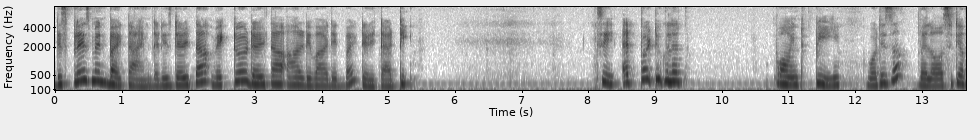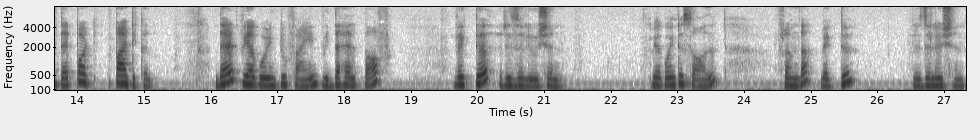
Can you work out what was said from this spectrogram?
displacement by time that is delta vector delta r divided by delta t see at particular point p what is the velocity of that part particle that we are going to find with the help of vector resolution we are going to solve from the vector resolution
